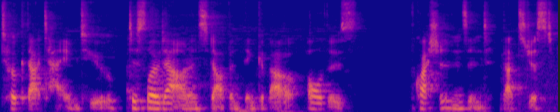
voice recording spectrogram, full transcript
took that time to to slow down and stop and think about all those questions and that's just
